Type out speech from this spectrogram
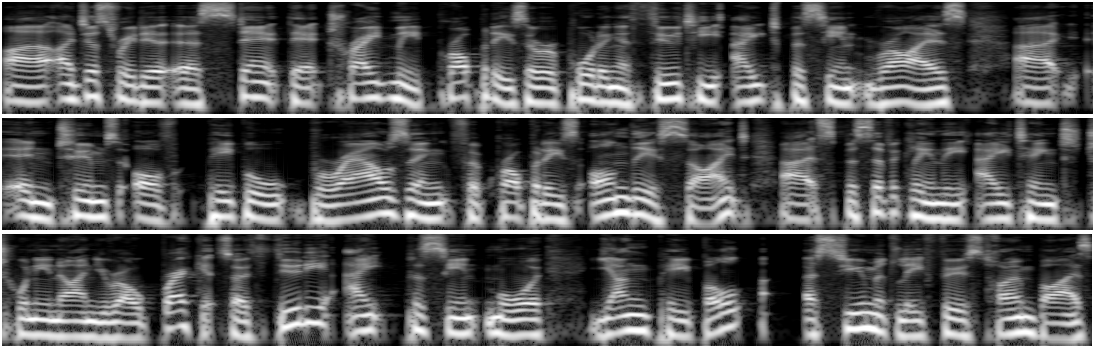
Uh, I just read a, a, stat that Trade Me properties are reporting a 38% rise uh, in terms of people browsing for properties on their site, uh, specifically in the 18 to 29 year old bracket. So 38% more young people assumedly first home buyers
